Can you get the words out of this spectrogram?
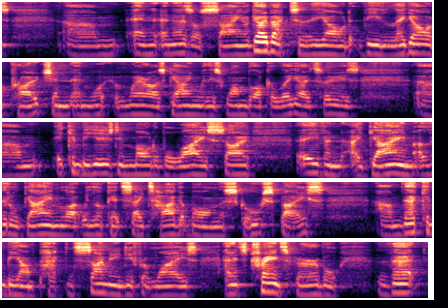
um, and and as I was saying, I go back to the old the Lego approach and and, wh- and where I was going with this one block of Lego too is um, it can be used in multiple ways. So even a game, a little game like we look at say target ball in the school space. Um, that can be unpacked in so many different ways, and it's transferable. That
